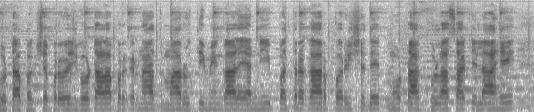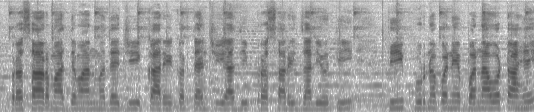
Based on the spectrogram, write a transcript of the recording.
छोटा पक्ष प्रवेश घोटाळा प्रकरणात मारुती मेंगाळ यांनी पत्रकार परिषदेत मोठा खुलासा केला आहे. प्रसार माध्यमांमध्ये जी कार्यकर्त्यांची यादी प्रसारित झाली होती ती पूर्णपणे बनावट आहे.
